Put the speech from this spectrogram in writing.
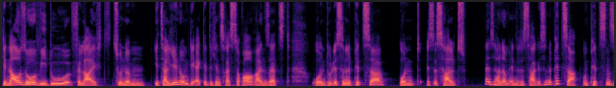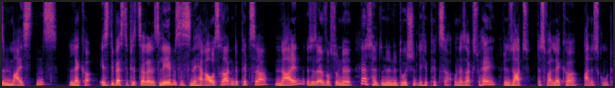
Genauso wie du vielleicht zu einem Italiener um die Ecke dich ins Restaurant reinsetzt und du isst eine Pizza und es ist halt, ist halt am Ende des Tages eine Pizza. Und Pizzen sind meistens lecker. Ist es die beste Pizza deines Lebens? Ist es eine herausragende Pizza? Nein, es ist einfach so eine, ja, es ist halt eine, eine durchschnittliche Pizza. Und da sagst du, hey, ich bin satt, das war lecker, alles gut.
